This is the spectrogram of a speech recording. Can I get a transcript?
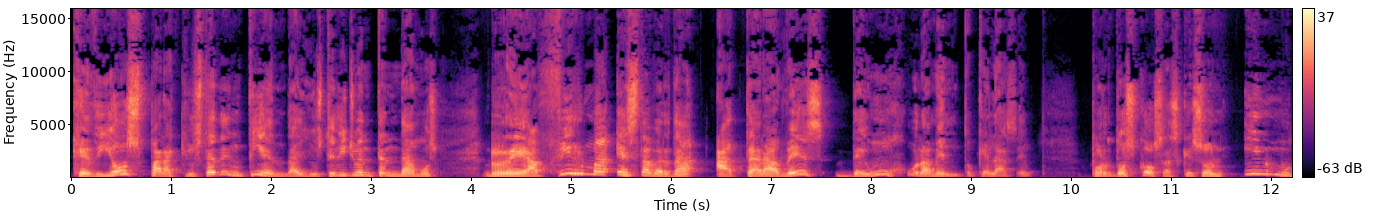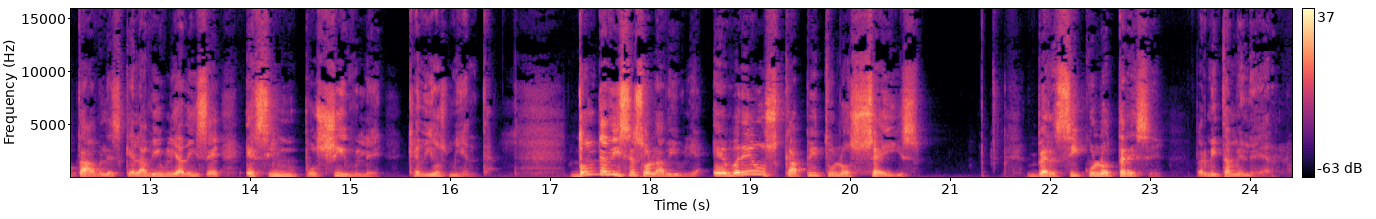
que Dios para que usted entienda y usted y yo entendamos, reafirma esta verdad a través de un juramento que él hace por dos cosas que son inmutables que la Biblia dice es imposible que Dios mienta. ¿Dónde dice eso la Biblia? Hebreos capítulo 6, versículo 13. Permítame leerlo.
